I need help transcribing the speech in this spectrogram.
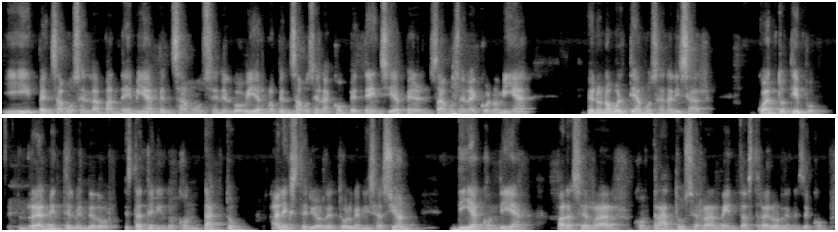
Y pensamos en la pandemia, pensamos en el gobierno, pensamos en la competencia, pensamos en la economía pero no volteamos a analizar cuánto tiempo realmente el vendedor está teniendo contacto al exterior de tu organización día con día para cerrar contratos, cerrar ventas, traer órdenes de compra.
